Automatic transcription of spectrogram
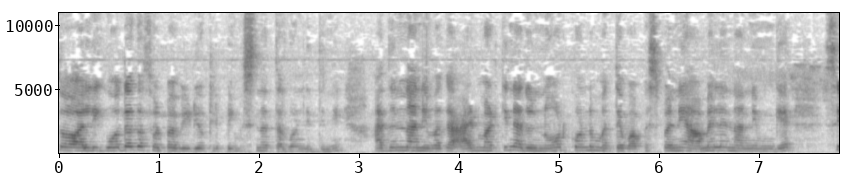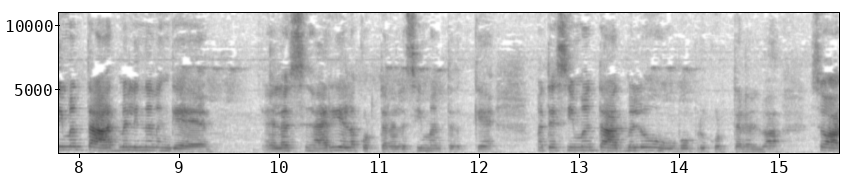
ಸೊ ಅಲ್ಲಿಗೆ ಹೋದಾಗ ಸ್ವಲ್ಪ ವೀಡಿಯೋ ಕ್ಲಿಪ್ಪಿಂಗ್ಸ್ನ ತಗೊಂಡಿದ್ದೀನಿ. ಅದನ್ನು ನಾನು ಇವಾಗ ಆ್ಯಡ್ ಮಾಡ್ತೀನಿ. ಅದನ್ನು ನೋಡಿಕೊಂಡು ಮತ್ತೆ ವಾಪಸ್ ಬನ್ನಿ. ಆಮೇಲೆ ನಾನು ನಿಮಗೆ ಸೀಮಂತ ಆದಮೇಲಿಂದ ನನಗೆ ಎಲ್ಲ ಸ್ಯಾರಿ ಎಲ್ಲ ಕೊಡ್ತಾರಲ್ಲ ಸೀಮಂತಕ್ಕೆ. ಮತ್ತು ಸೀಮಂತ ಆದಮೇಲೂ ಒಬ್ಬೊಬ್ಬರು ಕೊಡ್ತಾರಲ್ವಾ? ಸೊ ಆ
